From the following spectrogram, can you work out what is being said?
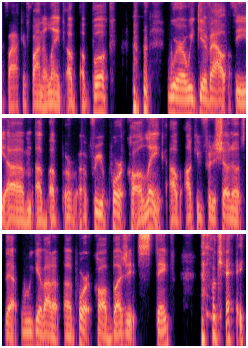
if I can find a link, a, a book where we give out the um a, a, a, free report called link. I'll, I'll give you for the show notes that we give out a, a report called budget stink okay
